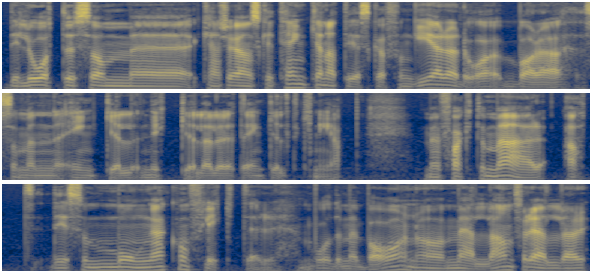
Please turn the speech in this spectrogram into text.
det låter som eh, kanske önsketänkan att det ska fungera då bara som en enkel nyckel eller ett enkelt knep. Men faktum är att det är så många konflikter, både med barn och mellan föräldrar,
